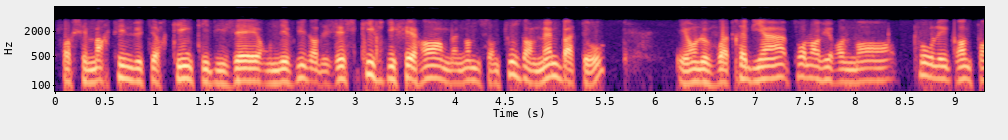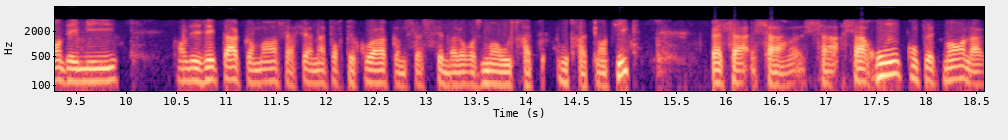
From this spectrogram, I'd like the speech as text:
je crois que c'est Martin Luther King qui disait on est venu dans des esquifs différents, maintenant nous sommes tous dans le même bateau. Et on le voit très bien pour l'environnement, pour les grandes pandémies, quand les États commencent à faire n'importe quoi, comme ça se fait malheureusement outre-Atlantique, ben ça, ça, ça, ça rompt complètement la,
